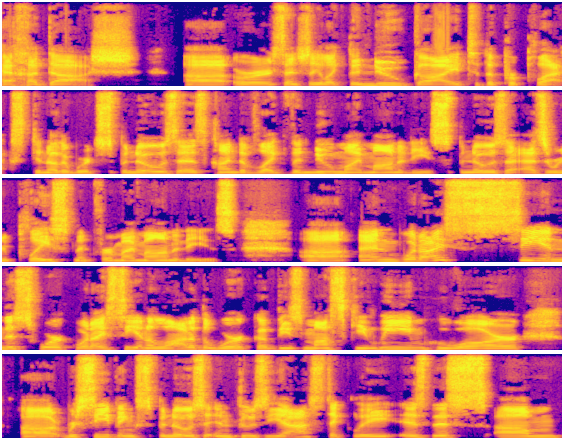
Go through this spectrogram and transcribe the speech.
Hechadash uh, or essentially like the new guide to the perplexed. In other words, Spinoza is kind of like the new Maimonides, Spinoza as a replacement for Maimonides. Uh, and what I see in this work, what I see in a lot of the work of these maskilim who are uh, receiving Spinoza enthusiastically, is this um,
